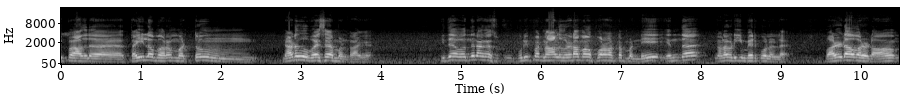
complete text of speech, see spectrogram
இப்போ அதில் தைல மரம் மட்டும் நடவு விவசாயம் பண்ணுறாங்க இதை வந்து நாங்கள் குறிப்பாக நாலு வருடமாக போராட்டம் பண்ணி எந்த நடவடிக்கையும் மேற்கொள்ளலை. வருடா வருடம்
